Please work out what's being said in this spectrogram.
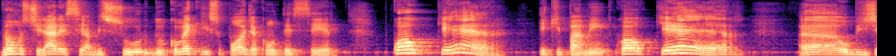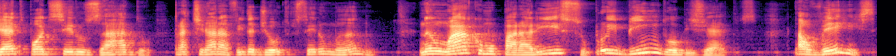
vamos tirar esse absurdo. Como é que isso pode acontecer? Qualquer equipamento, qualquer uh, objeto pode ser usado para tirar a vida de outro ser humano. Não há como parar isso proibindo objetos. Talvez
